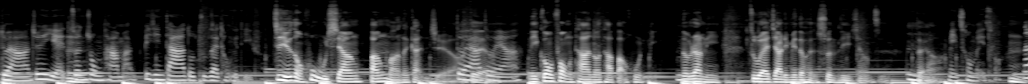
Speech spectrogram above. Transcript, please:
对啊，就是也尊重他嘛，嗯、毕竟大家都住在同一个地方，就有一种互相帮忙的感觉啊。对啊，对啊，你供奉他，然后他保护你，那么、嗯、让你住在家里面都很顺利，这样子。嗯、对啊，没错没错。嗯，那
